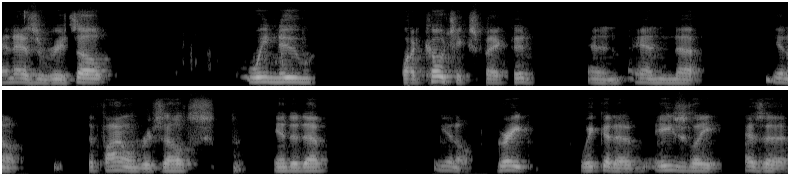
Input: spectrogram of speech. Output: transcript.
and as a result, we knew what coach expected, and and uh, you know the final results ended up, you know, great we could have easily, as a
